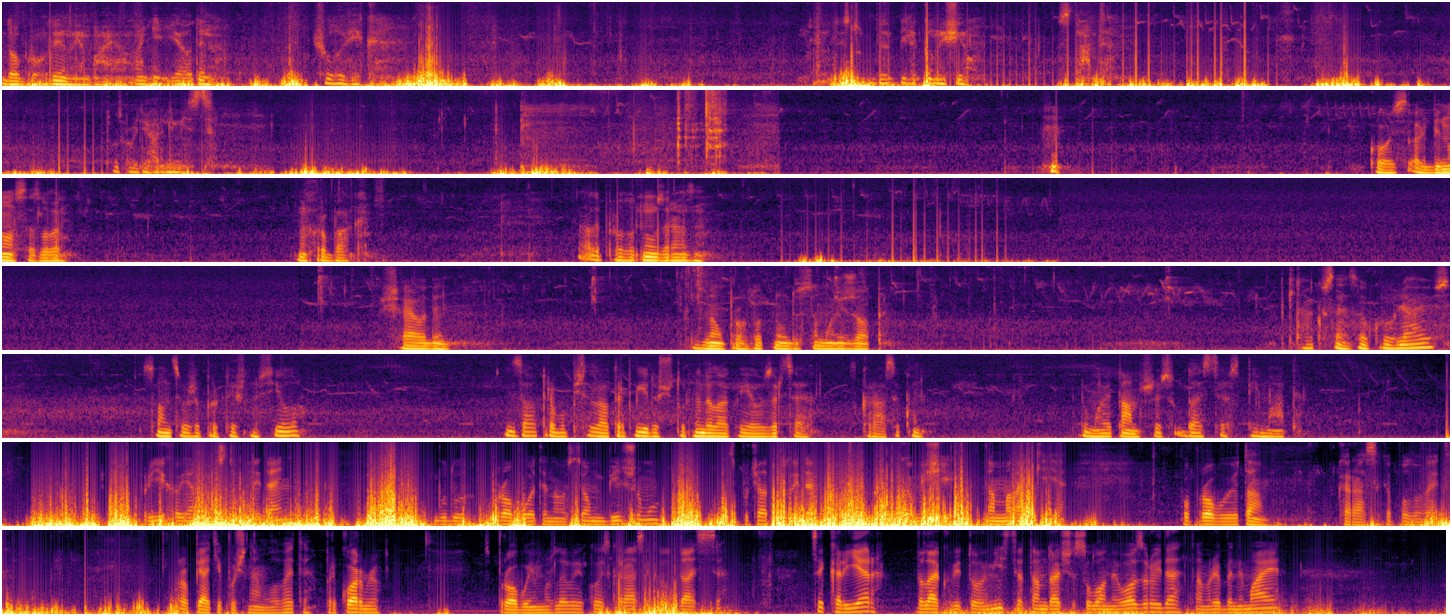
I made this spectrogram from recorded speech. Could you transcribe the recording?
добру годину я маю. А ні, є один чоловік. Десь тут біля камишів стати. Тут вроді гарне місце. Когось альбіноса зловив на хробак. Але проглотнув зразу. Ще один. Знов проглотнув до самої жопи. Так, все, заокругляюсь. Сонце вже практично сіло. І завтра або післязавтра поїду, що тут недалеко є озерце з красиком. Думаю, там щось вдасться спіймати. Приїхав я на наступний день. Буду пробувати на ось цьому більшому. Спочатку зайдемо на камиші, там маленькі є. Попробую там карасика половити. О п'ятій почнемо ловити, прикормлю. Спробуємо, можливо, якогось карасика вдасться. Це кар'єр далеко від того місця, там далі солоне озеро йде, там риби немає.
